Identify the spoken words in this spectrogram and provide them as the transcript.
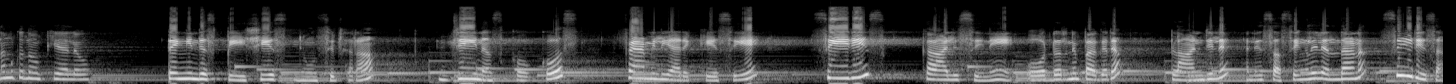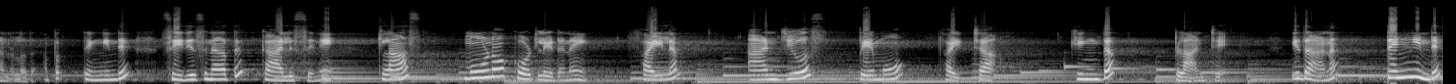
നമുക്ക് നോക്കിയാലോ. തെങ്ങിന്റെ species nucifera genus Cocos family Arecaceae series Calycinae ഓർഡറിന് പകരം പ്ലാന്റിൽ അല്ലെങ്കിൽ സസ്യങ്ങളിൽ എന്താണ്? സീരീസ് ആണുള്ളത്. അപ്പം തെങ്ങിന്റെ സീരീസിനകത്ത് Calycinae class Monocotyledonae phylum Angiospermophyta kingdom Plantae ഇതാണ് തെങ്ങിന്റെ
